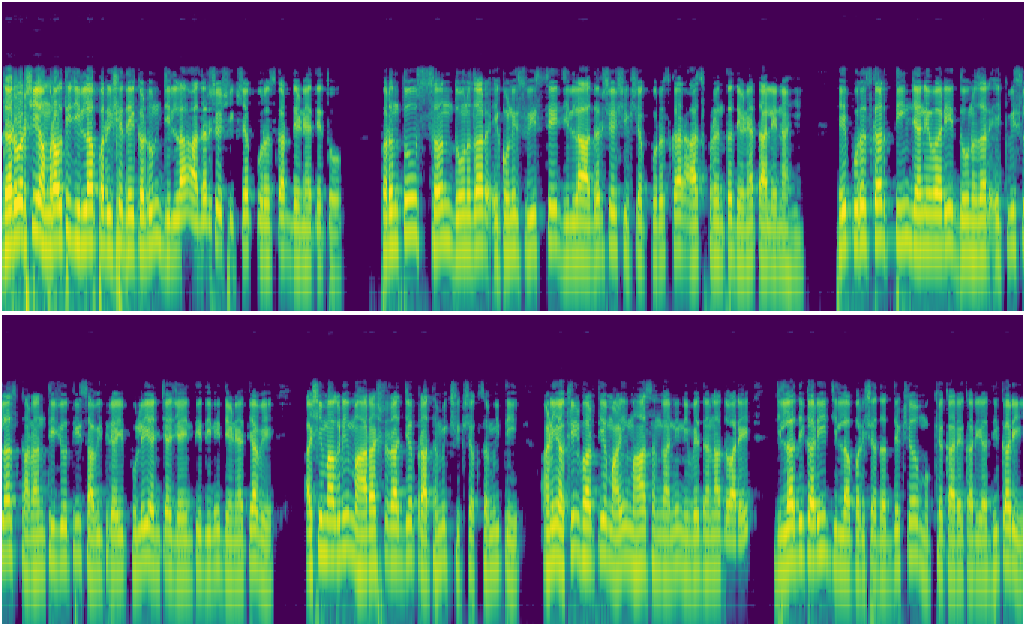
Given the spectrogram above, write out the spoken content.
दरवर्षी अमरावती जिल्हा परिषदेकडून जिल्हा आदर्श शिक्षक पुरस्कार देण्यात येतो. परंतु सन दोन हजार एकोणीस वीसचे जिल्हा आदर्श शिक्षक पुरस्कार आजपर्यंत देण्यात आले नाही. हे पुरस्कार तीन जानेवारी दोन हजार एकवीसला क्रांतीज्योती सावित्रीबाई फुले यांच्या जयंतीदिनी देण्यात यावे अशी मागणी महाराष्ट्र राज्य प्राथमिक शिक्षक समिती आणि अखिल भारतीय माळी महासंघाने निवेदनाद्वारे जिल्हाधिकारी जिल्हा परिषद अध्यक्ष मुख्य कार्यकारी अधिकारी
